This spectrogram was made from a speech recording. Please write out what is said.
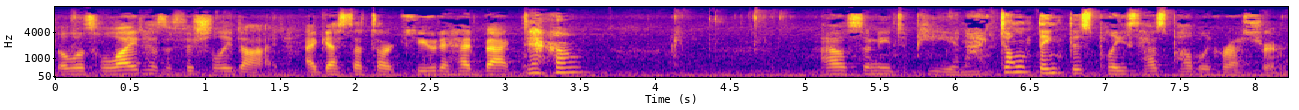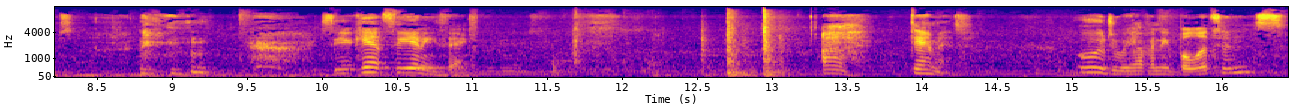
The little light has officially died. I guess that's our cue to head back down. I also need to pee, and I don't think this place has public restrooms. so you can't see anything. Ah, damn it. Ooh, do we have any bulletins?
